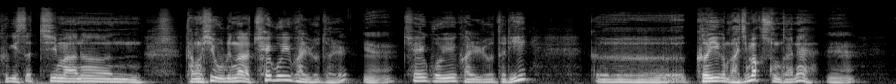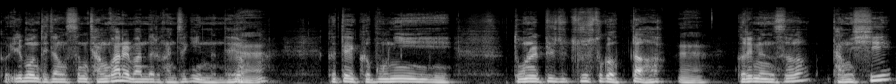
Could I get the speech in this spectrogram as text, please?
거기 썼지만은 당시 우리나라 최고위 관료들 예. 최고위 관료들이 그 거의 그 마지막 순간에 예. 그 일본 대장성 장관을 만나러 간 적이 있는데요. 예. 그때 그분이 돈을 빌줄 수가 없다. 예. 그러면서 당시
